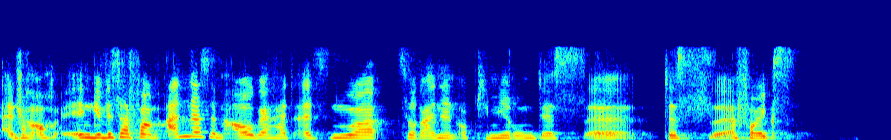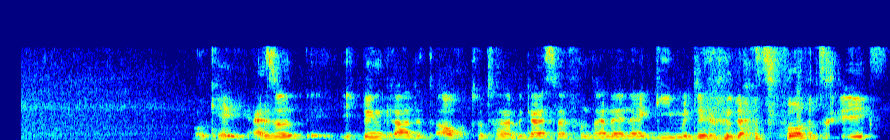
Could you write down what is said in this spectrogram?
einfach auch in gewisser Form anders im Auge hat als nur zur reinen Optimierung des, äh, des Erfolgs. Okay, also ich bin gerade auch total begeistert von deiner Energie, mit der du das vorträgst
